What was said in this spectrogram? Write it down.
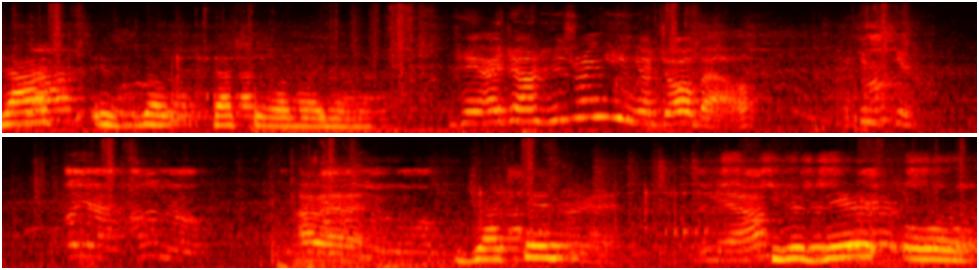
That is the, that's the one right now. Hey, I John, who's ringing your doorbell? I can hear. Oh yeah, I don't know. Okay, Jackson, okay. Yeah. either there or,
